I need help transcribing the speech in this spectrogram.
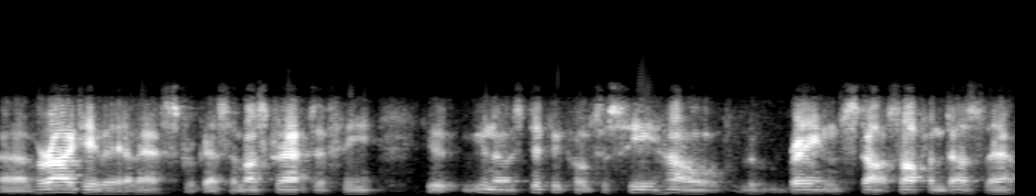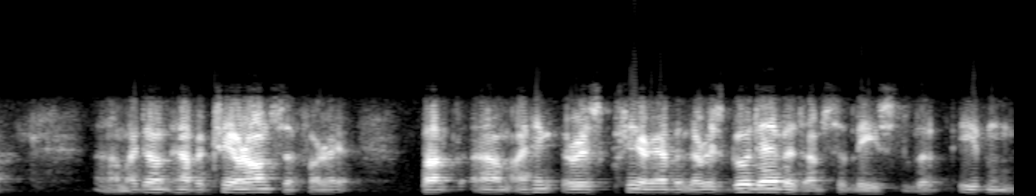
uh, variety of ALS, progressive muscular atrophy, you, know, it's difficult to see how the brain starts off and does that. Um, I don't have a clear answer for it, but um, I think there is clear evidence, there is good evidence at least that even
